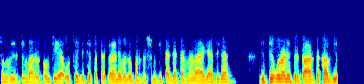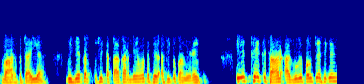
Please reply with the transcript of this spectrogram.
ਸੁਖਵੀਰ ਸਿੰਘ ਬਾਦਲ ਪਹੁੰਚੇ ਆ ਉੱਥੇ ਜਿੱਥੇ ਪੱਤਰਕਾਰਾਂ ਦੇ ਵੱਲੋਂ ਪ੍ਰਦਰਸ਼ਨ ਕੀਤਾ ਗਿਆ ਧਰਨਾ ਲਾਇਆ ਗਿਆ ਸੀਗਾ ਜਿੱਥੇ ਉਹਨਾਂ ਨੇ ਸਰਕਾਰ ਤੱਕ ਆਪਦੀ ਆਵਾਜ਼ ਪਹੁੰਚਾਈ ਆ। ਵੀ ਜੇਕਰ ਤੁਸੀਂ ਧੱਕਾ ਕਰਦੇ ਹੋ ਤਾਂ ਫਿਰ ਅਸੀਂ ਝੁਕਾਂਗੇ ਨਹੀਂ। ਇੱਥੇ ਕਿਸਾਨ ਆਗੂ ਵੀ ਪਹੁੰਚੇ ਸੀਗੇ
